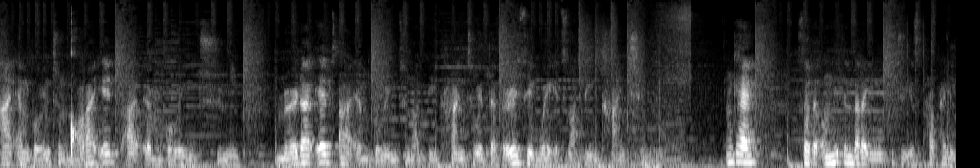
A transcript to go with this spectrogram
I am going to murder it. I am going to murder it. I am going to not be kind to it the very same way it's not being kind to me. Okay, so the only thing that I need to do is properly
